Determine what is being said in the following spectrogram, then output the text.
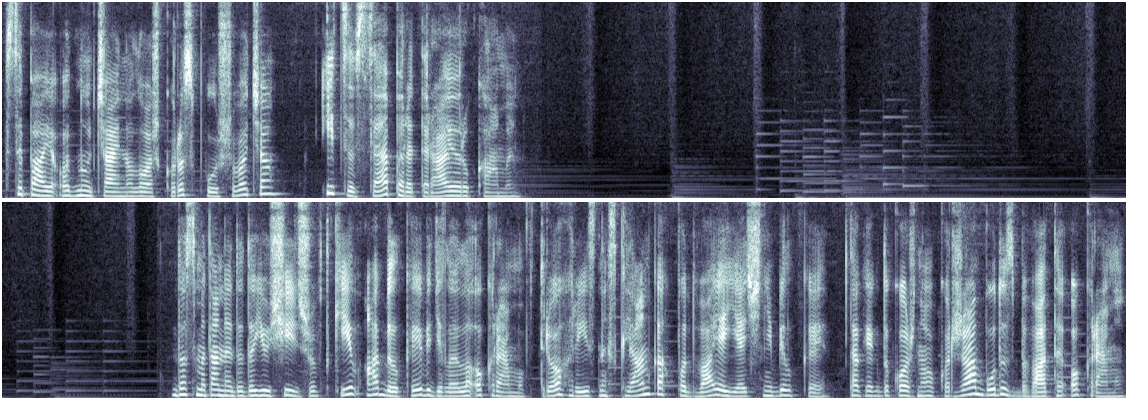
Всипаю одну чайну ложку розпушувача і це все перетираю руками. До сметани додаю 6 жовтків, а білки відділила окремо в трьох різних склянках по 2 яєчні білки, так як до кожного коржа буду збивати окремо.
